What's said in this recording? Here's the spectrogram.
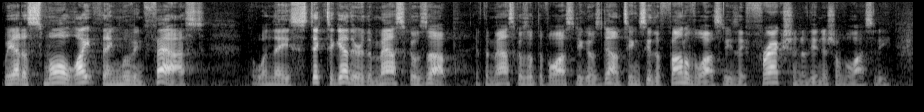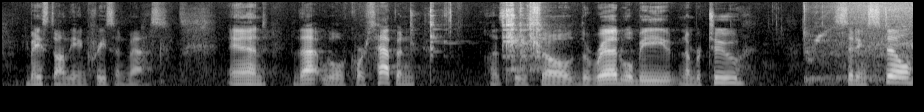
we had a small light thing moving fast, but when they stick together, the mass goes up. If the mass goes up, the velocity goes down. So you can see the final velocity is a fraction of the initial velocity based on the increase in mass. And that will, of course, happen. Let's see, so the red will be number two, sitting still,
